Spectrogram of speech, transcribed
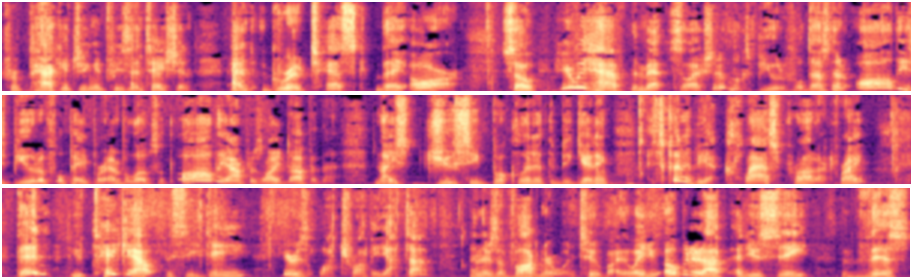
for packaging and presentation, and grotesque they are. So here we have the Met selection. It looks beautiful, doesn't it? All these beautiful paper envelopes with all the operas lined up and the nice juicy booklet at the beginning. It's going to be a class product, right? Then you take out the CD. Here's La Traviata, and there's a Wagner one too, by the way. You open it up and you see this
